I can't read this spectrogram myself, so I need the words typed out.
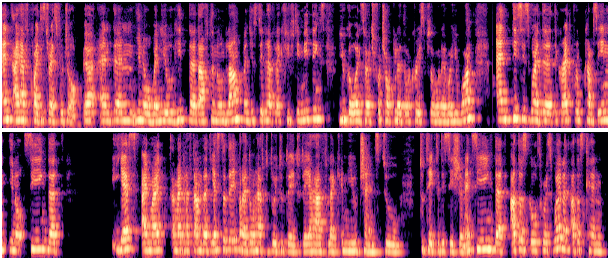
and I have quite a stressful job. Yeah. And then, you know, when you hit that afternoon lump and you still have like 15 meetings, you go and search for chocolate or crisps or whatever you want. And this is where the, the grad group comes in, you know, seeing that yes, I might I might have done that yesterday, but I don't have to do it today. Today I have like a new chance to to take the decision and seeing that others go through as well and others can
